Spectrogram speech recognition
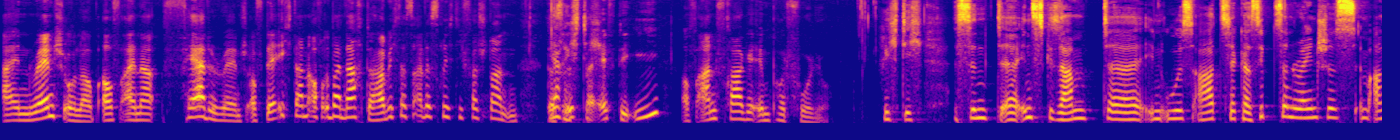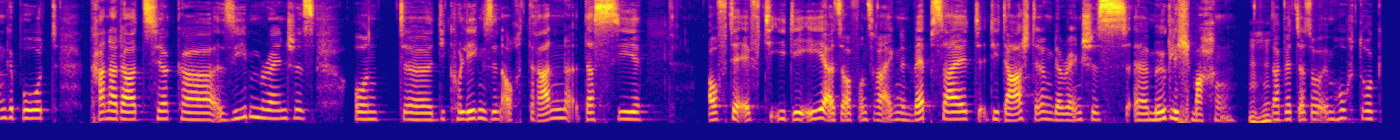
einen Ranchurlaub auf einer Pferderanch, auf der ich dann auch übernachte. Habe ich das alles richtig verstanden? Das ja, ist bei FDI auf Anfrage im Portfolio. Richtig. Es sind äh, insgesamt äh, in USA circa 17 Ranges im Angebot, Kanada circa sieben Ranges und äh, die Kollegen sind auch dran, dass sie auf der FTI.de, also auf unserer eigenen Website, die Darstellung der Ranges äh, möglich machen. Mhm. Da wird also im Hochdruck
